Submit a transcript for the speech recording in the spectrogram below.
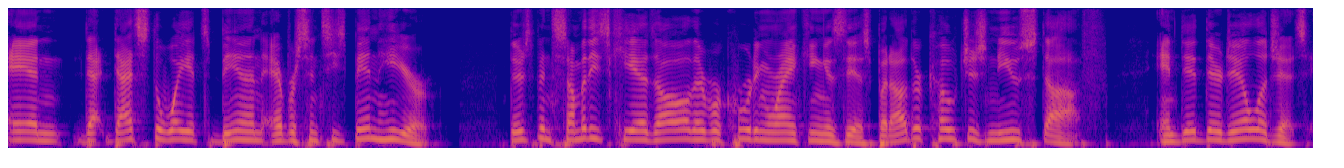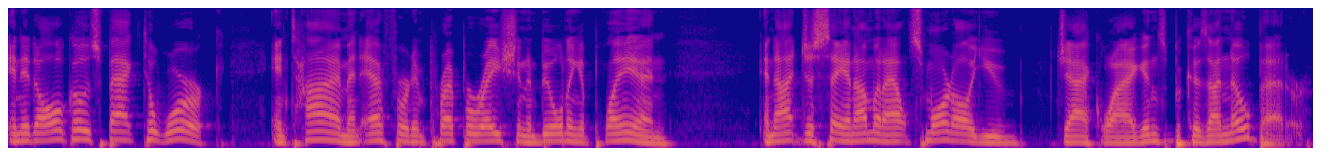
And that that's the way it's been ever since he's been here. There's been some of these kids, oh, their recruiting ranking is this, but other coaches knew stuff and did their diligence. And it all goes back to work and time and effort and preparation and building a plan and not just saying, I'm going to outsmart all you jack wagons because I know better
